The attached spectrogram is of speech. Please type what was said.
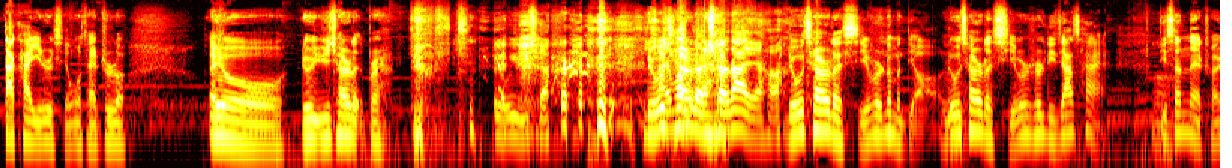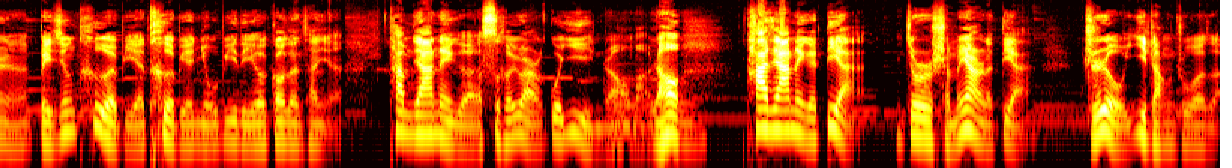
大咖一日行，我才知道，哎呦，刘于谦儿的不是 刘于谦儿，刘谦还忘不了儿，谦大爷哈。刘谦儿的媳妇儿那么屌，嗯刘谦儿的媳妇儿是李家菜。嗯第三代传人，北京特别特别牛逼的一个高端餐饮，他们家那个四合院儿过亿，你知道吗？嗯然后嗯他家那个店就是什么样的店，只有一张桌子，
